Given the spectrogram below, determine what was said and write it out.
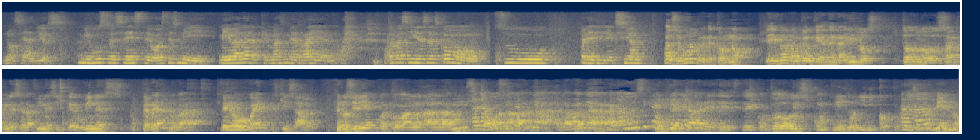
No sé, adiós. Mi gusto es este o esta es mi, mi banda la que más me raya, ¿no? Algo así, o sea, es como su predilección. Pues seguro el reggaetón no. no, no creo que anden ahí los, todos los ángeles, serafines y querubines perreando, ¿va? Pero bueno, pues quién sabe. Pero sería en cuanto a la, música o a la banda, a la banda a la música completa, este, con todo y su contenido lírico, porque eso también, ¿no?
